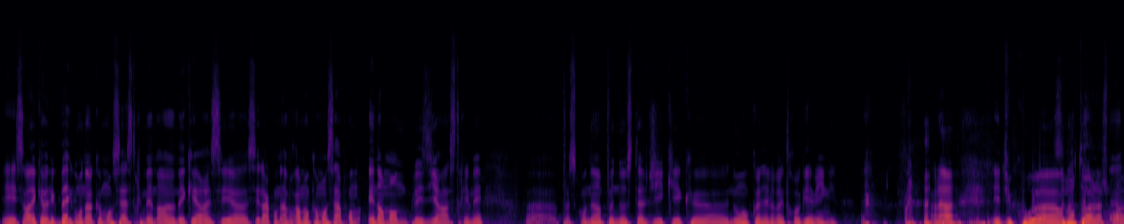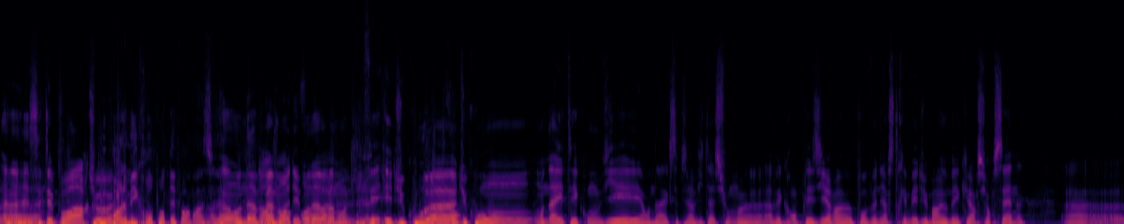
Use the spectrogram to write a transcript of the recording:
Et c'est vrai qu'avec Beg, on a commencé à streamer Mario Maker et c'est euh, là qu'on a vraiment commencé à prendre énormément de plaisir à streamer parce qu'on est un peu nostalgique et que euh, nous on connaît le rétro gaming. voilà. Et du coup, euh, C'est pour a- toi, là, je crois. là. C'était pour Arco. Tu peux ouais. prendre le micro pour te défendre. hein, Euh, On a Non, vraiment, défends on a pas, vraiment kiffé. Et du coup, euh, du coup, on, on a été conviés et on a accepté l'invitation euh, avec grand plaisir euh, pour venir streamer du Mario Maker sur scène. Euh,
